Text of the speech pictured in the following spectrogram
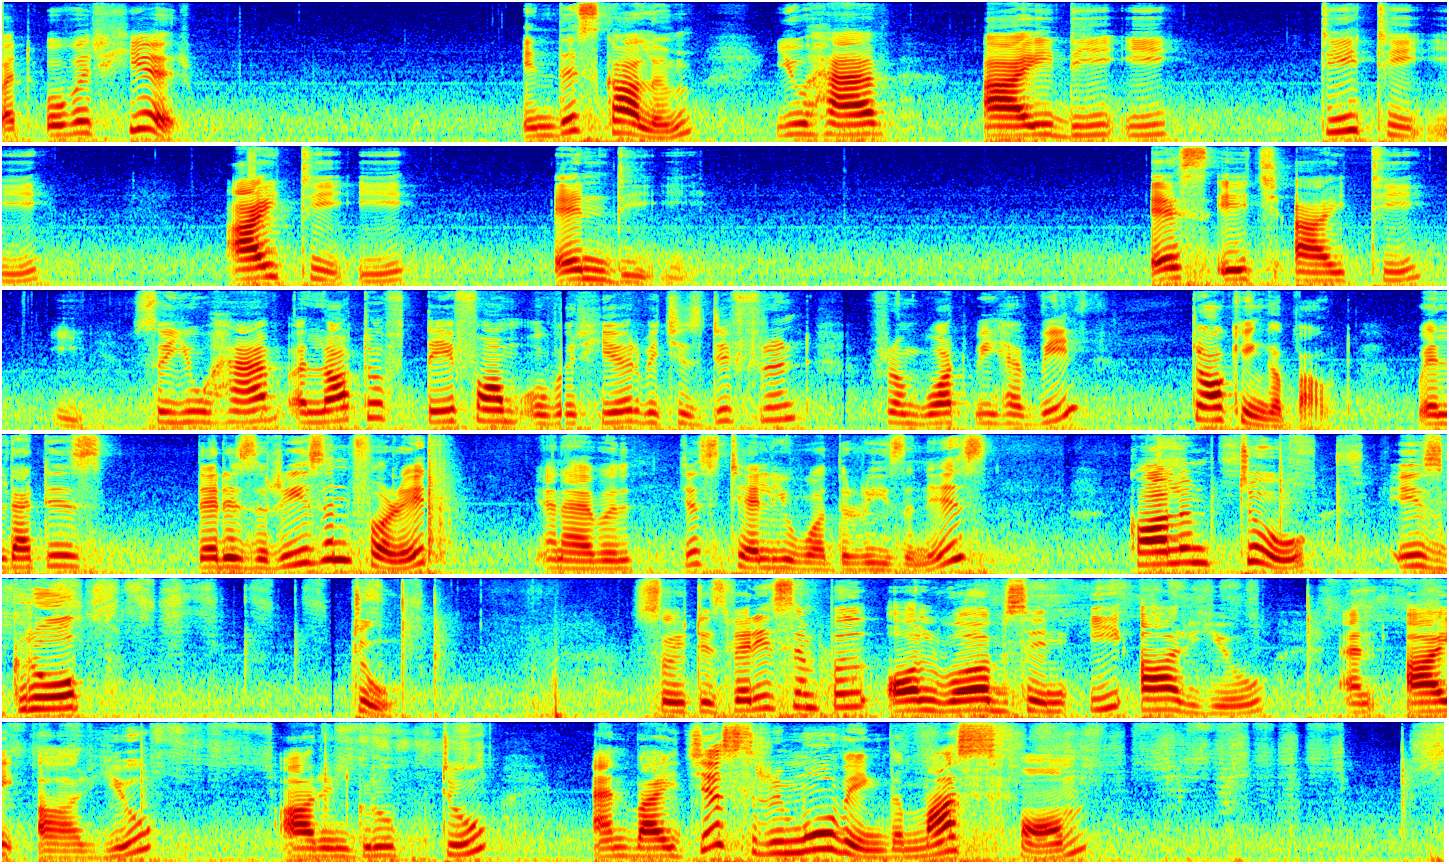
but over here in this column you have IDE, TTE, ITE, NDE, SHITE. So, you have a lot of form over here which is different from what we have been talking about. Well, that is there is a reason for it and I will just tell you what the reason is. Column 2 is group 2. So, it is very simple all verbs in ERU and IRU are in group 2 and by just removing the mas form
